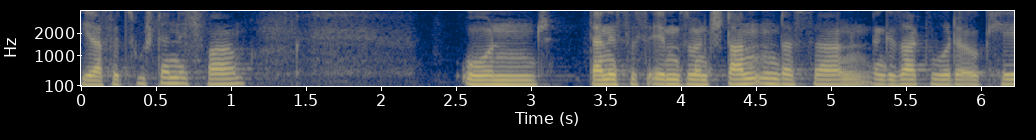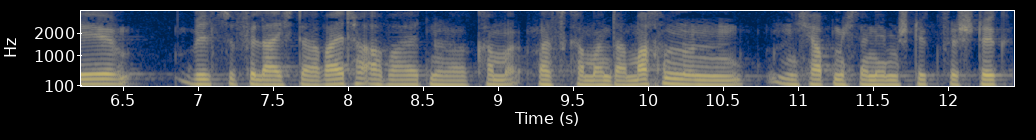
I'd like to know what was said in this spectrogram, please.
die dafür zuständig war. Und dann ist es eben so entstanden, dass dann, dann gesagt wurde, okay, willst du vielleicht da weiterarbeiten oder kann man, was kann man da machen? Und ich habe mich dann eben Stück für Stück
